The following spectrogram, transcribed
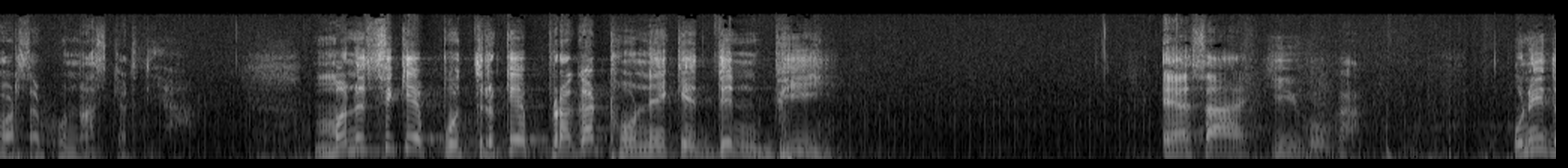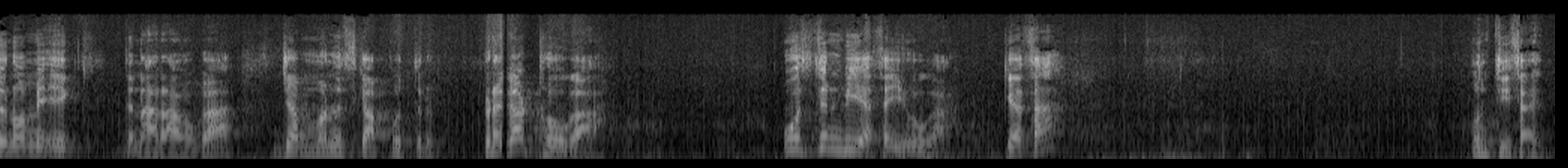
और सबको नाश कर दिया। मनुष्य के पुत्र के प्रकट होने के दिन भी ऐसा ही होगा। उन्हीं दिनों में एक दिन आ रहा होगा जब मनुष्य का पुत्र प्रकट होगा। उस दिन भी ऐसा ही होगा। कैसा उनतीस आयत।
